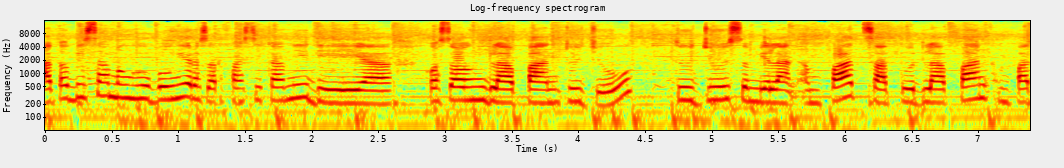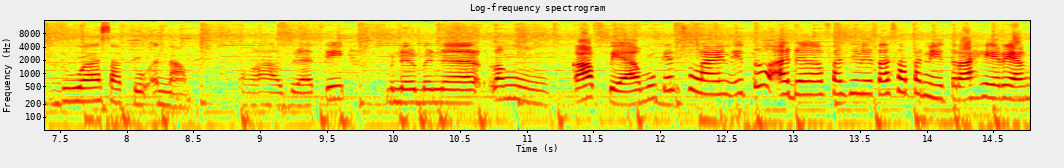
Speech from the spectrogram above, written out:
atau bisa menghubungi reservasi kami di uh, 087 794 184216. Wah, berarti benar-benar lengkap ya. Mungkin selain itu ada fasilitas apa nih terakhir yang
